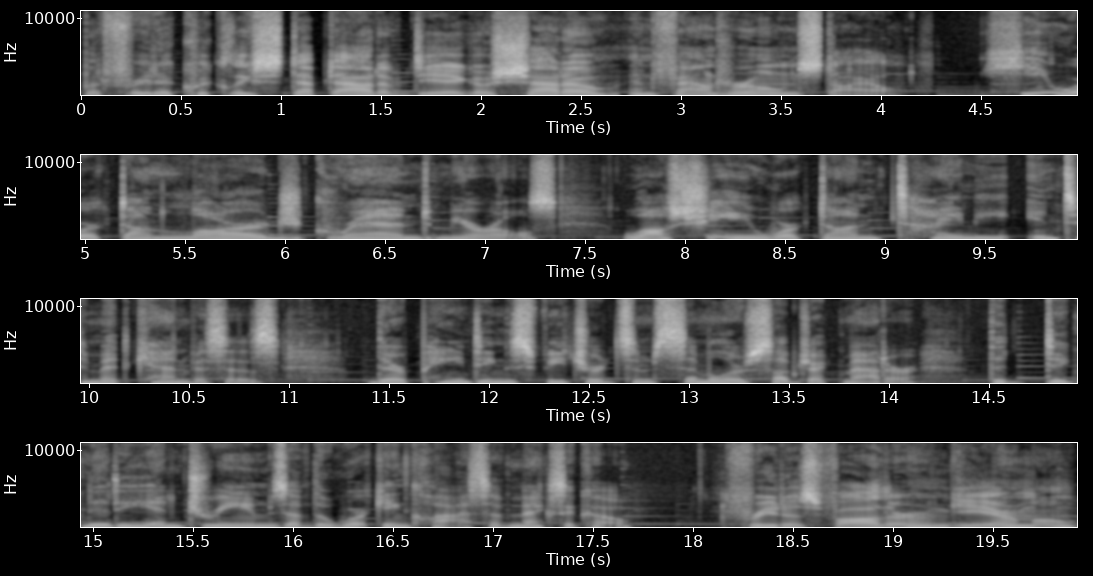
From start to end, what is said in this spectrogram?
But Frida quickly stepped out of Diego's shadow and found her own style. He worked on large, grand murals, while she worked on tiny, intimate canvases. Their paintings featured some similar subject matter the dignity and dreams of the working class of Mexico. Frida's father, Guillermo,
